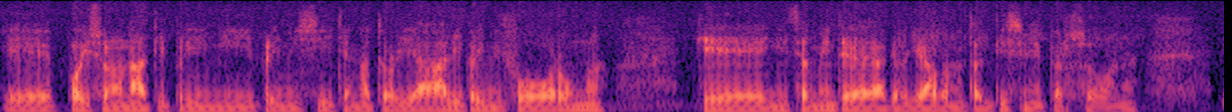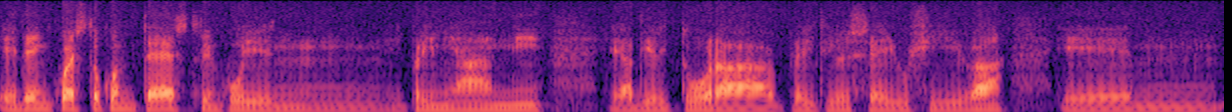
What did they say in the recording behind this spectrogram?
e poi sono nati i primi, i primi siti amatoriali, i primi forum che inizialmente aggregavano tantissime persone. Ed è in questo contesto in cui in, i primi anni e addirittura Play USA usciva e mh,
